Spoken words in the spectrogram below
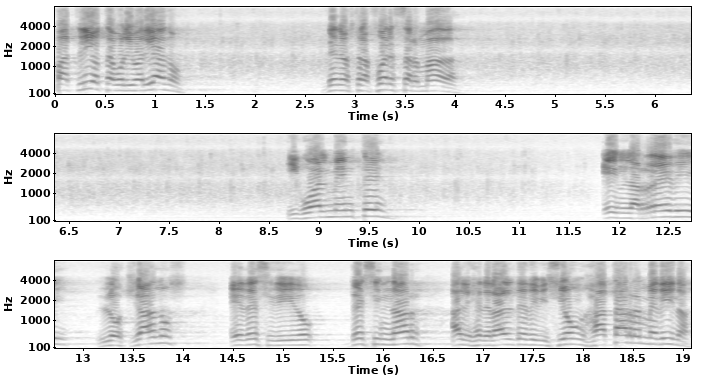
patriota bolivariano de nuestra Fuerza Armada. Igualmente, en la red Los Llanos he decidido designar al general de división Jatar Medina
